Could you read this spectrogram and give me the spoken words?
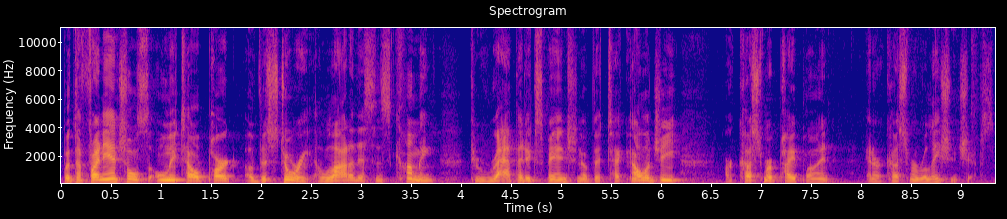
But the financials only tell part of the story. A lot of this is coming through rapid expansion of the technology, our customer pipeline, and our customer relationships.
